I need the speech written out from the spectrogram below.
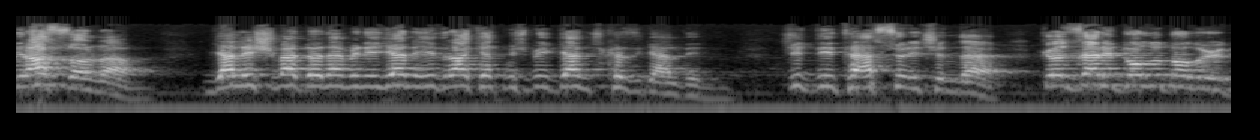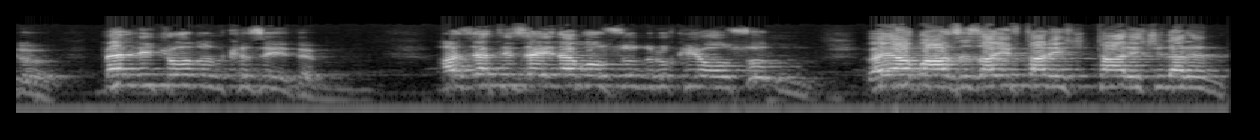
Biraz sonra gelişme dönemini yeni idrak etmiş bir genç kız geldi. Ciddi teessür içinde, gözleri dolu doluydu. Belli ki onun kızıydım. Hazreti Zeynep olsun, Rukiye olsun veya bazı zayıf tarih, tarihçilerin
